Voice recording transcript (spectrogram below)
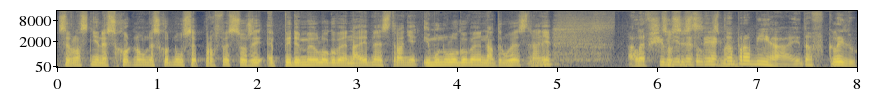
se vlastně neschodnou, neschodnou se profesoři, epidemiologové na jedné straně, imunologové na druhé straně. Mm-hmm. Ale všimněte si, si jak to probíhá. Je to v klidu.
